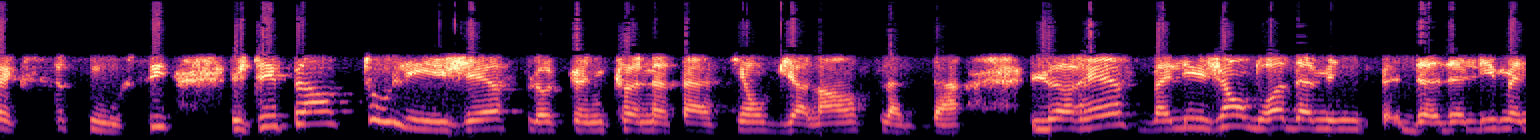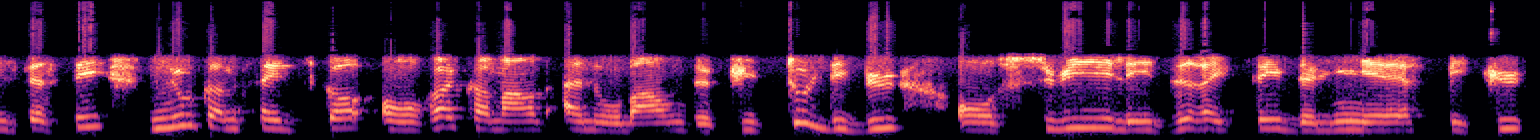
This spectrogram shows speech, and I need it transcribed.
sexisme aussi. Je déplore tous les gestes qui ont une connotation violence là-dedans. Le reste, ben, les gens ont le droit d'aller manifester. Nous, comme syndicat, on recommande à nos membres depuis tout le début, on suit les directives de l'INSPQ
